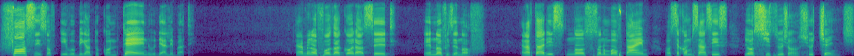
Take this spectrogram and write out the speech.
Forces of evil began to contend with their liberty. There are many of us that God has said, enough is enough. And after this no so number of time or circumstances, your situation should change.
